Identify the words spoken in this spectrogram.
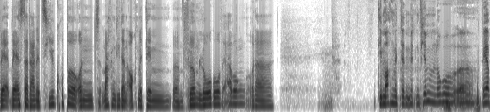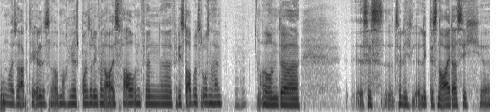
wer, wer ist da deine Zielgruppe und machen die dann auch mit dem ähm, Firmenlogo Werbung oder? die machen mit dem, mit dem Firmenlogo äh, Werbung. Also aktuell ist, äh, mache ich hier Sponsoring von ASV und für, äh, für die Star Wars Rosenheim. Mhm. Und äh, es ist natürlich liegt es nahe, dass ich äh,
